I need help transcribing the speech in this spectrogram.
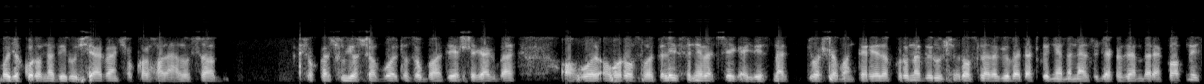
hogy a koronavírus járvány sokkal halálosabb, sokkal súlyosabb volt azokban a térségekben, ahol, ahol rossz volt a légszennyezettség, egyrészt mert gyorsabban terjed a koronavírus, rossz levegőbe, tehát könnyebben el tudják az emberek kapni,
